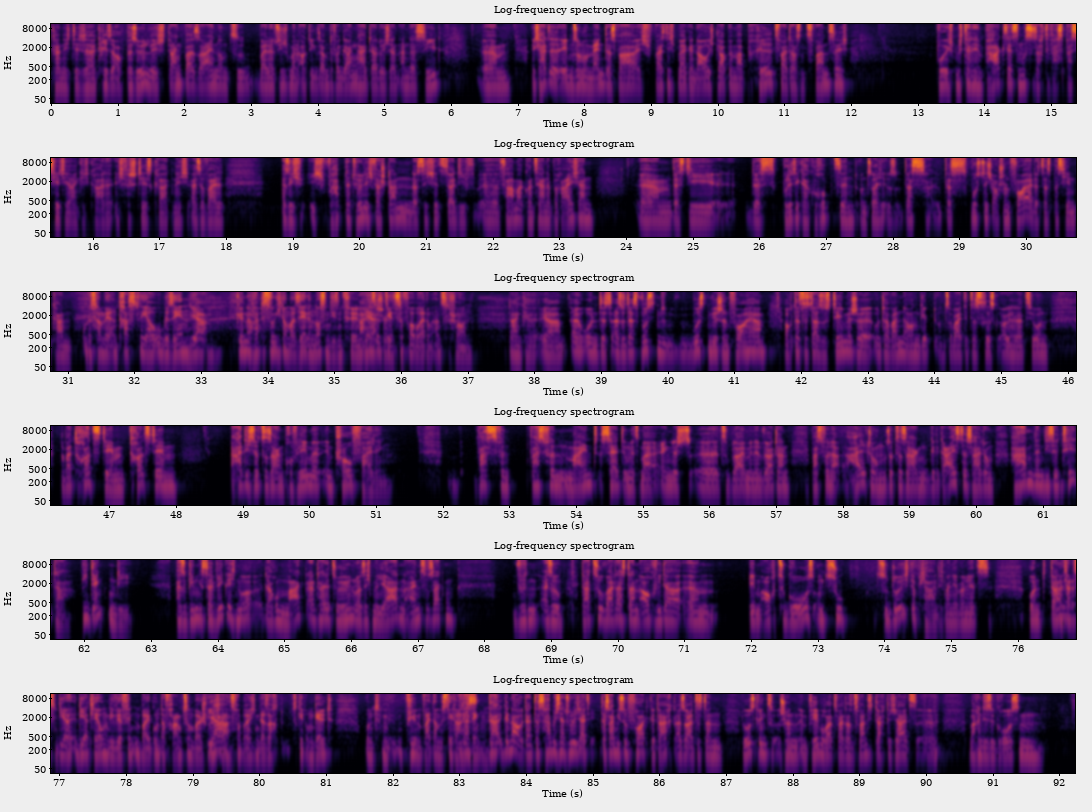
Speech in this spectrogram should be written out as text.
kann ich dieser Krise auch persönlich dankbar sein, um zu, weil natürlich man auch die gesamte Vergangenheit dadurch dann anders sieht. Ähm, ich hatte eben so einen Moment, das war, ich weiß nicht mehr genau, ich glaube im April 2020, wo ich mich dann in den Park setzen musste, sagte, was passiert hier eigentlich gerade? Ich verstehe es gerade nicht. Also weil, also ich, ich habe natürlich verstanden, dass sich jetzt da die äh, Pharmakonzerne bereichern ähm, dass die, dass Politiker korrupt sind und solche, das, das wusste ich auch schon vorher, dass das passieren kann. Gut, das haben wir in Trust WHO gesehen. Ja, genau. Ich habe das wirklich nochmal sehr genossen, diesen Film ah, jetzt, ja, jetzt zur Vorbereitung anzuschauen. Danke, ja. Äh, und das, also das wussten, wussten wir schon vorher, auch dass es da systemische Unterwanderungen gibt und so weiter, das ist Organisation. Aber trotzdem, trotzdem hatte ich sozusagen Probleme im Profiling. Was für ein was für ein Mindset, um jetzt mal Englisch äh, zu bleiben in den Wörtern, was für eine Haltung, sozusagen Geisteshaltung haben denn diese Täter? Wie denken die? Also ging es da wirklich nur darum, Marktanteile zu erhöhen oder sich Milliarden einzusacken? Würden, also dazu war das dann auch wieder ähm, eben auch zu groß und zu zu durchgeplant. Ich meine, wenn jetzt und dann. Also das sind die, die Erklärungen, die wir finden bei Gunter Frank zum Beispiel, ja. Staatsverbrechen, der sagt, es geht um Geld und viel weiter müsst ihr gar das, nicht denken. Da, genau, da, das habe ich natürlich, als, das habe ich sofort gedacht. Also als es dann losging, schon im Februar 2020, dachte ich, ja, jetzt äh, machen diese großen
